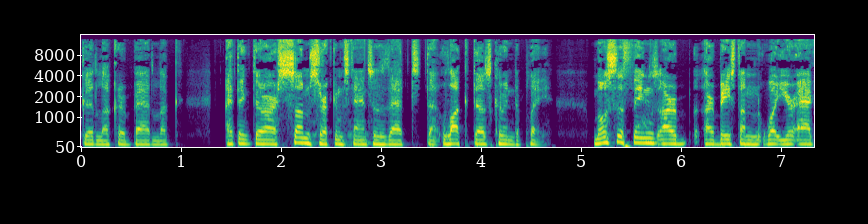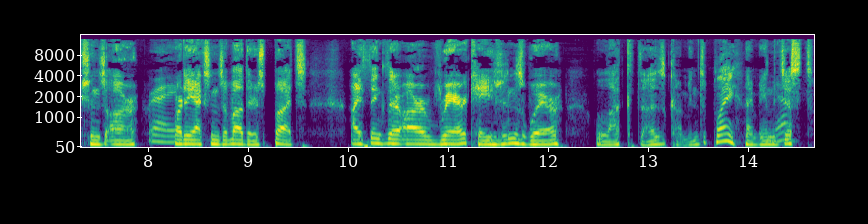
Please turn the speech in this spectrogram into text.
good luck or bad luck. I think there are some circumstances that, that luck does come into play. Most of the things are are based on what your actions are Right. or the actions of others. But I think there are rare occasions where luck does come into play. I mean, Yeah. just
